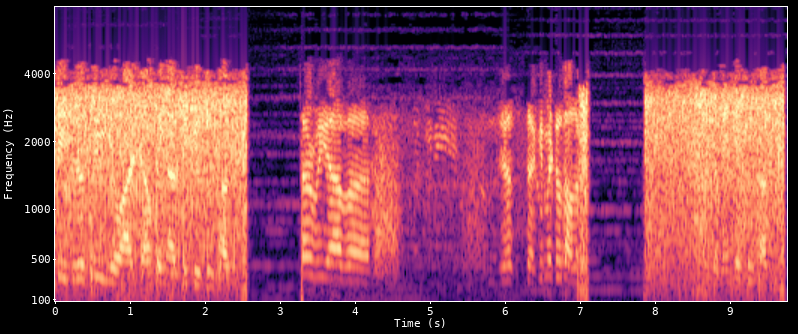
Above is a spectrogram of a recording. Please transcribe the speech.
A303, you are jumping altitude 2000. Sir, we have uh, just uh, give me 2000. So maintain 2000.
